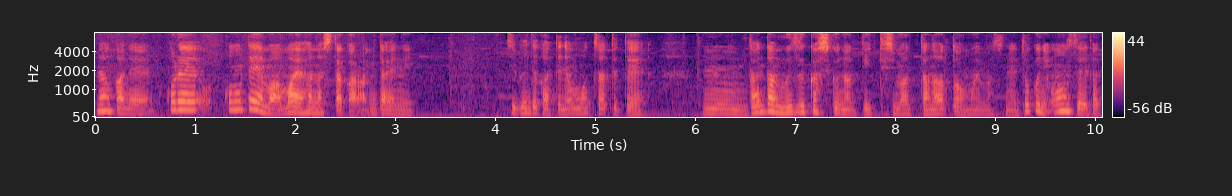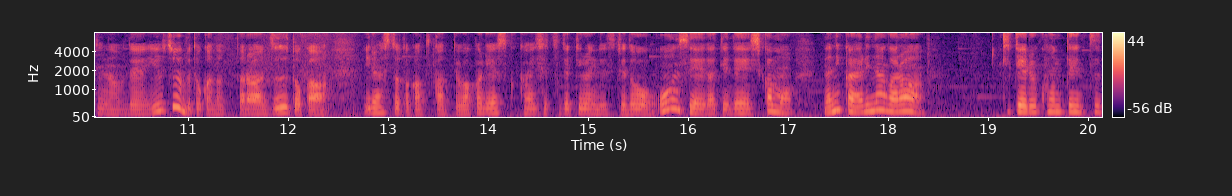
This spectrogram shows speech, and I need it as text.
なんかねこれこのテーマは前話したからみたいに自分で勝手に思っちゃってて、うん、だんだん難しくなっていってしまったなと思いますね。特に音声だけなので YouTube とかだったら図とかイラストとか使って分かりやすく解説できるんですけど音声だけでしかも何かやりながら聞けるコンテンツっ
